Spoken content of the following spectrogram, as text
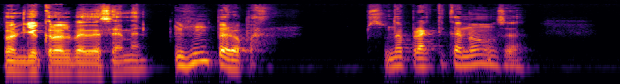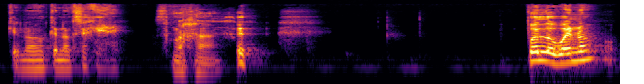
Pero yo creo el BDSM. Ujú, pero pues es una práctica, ¿no? O sea, que no, que no exagere. Ajá. Pues lo bueno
